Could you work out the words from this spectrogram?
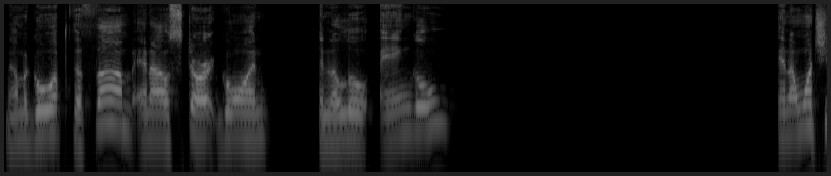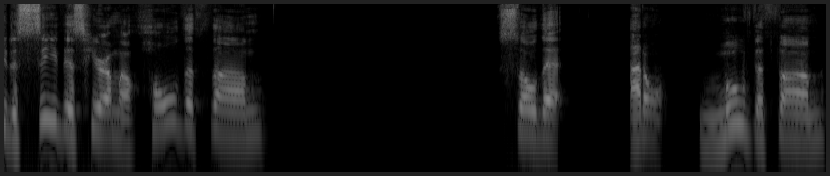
Now I'm gonna go up the thumb and I'll start going in a little angle. And I want you to see this here. I'm gonna hold the thumb so that I don't move the thumb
